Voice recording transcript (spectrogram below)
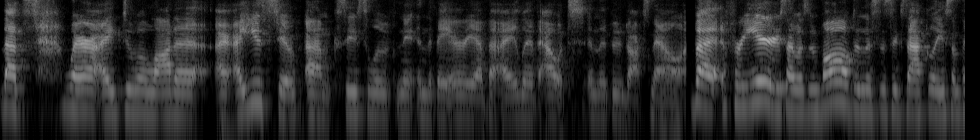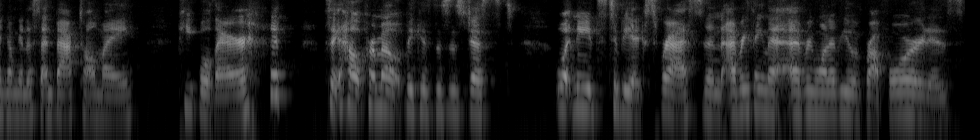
that's where I do a lot of. I, I used to, because um, I used to live in the Bay Area, but I live out in the boondocks now. But for years, I was involved, and this is exactly something I'm going to send back to all my people there to help promote because this is just what needs to be expressed, and everything that every one of you have brought forward is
